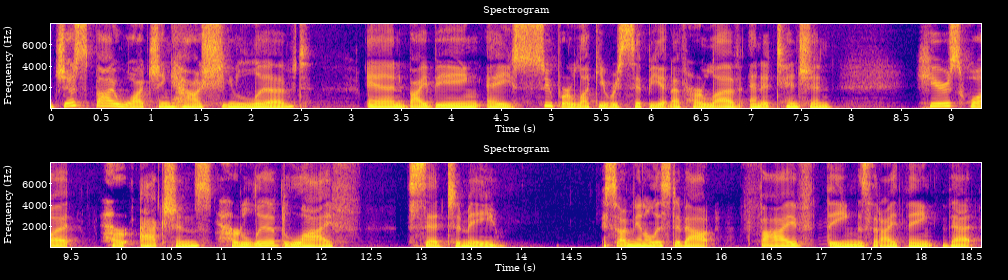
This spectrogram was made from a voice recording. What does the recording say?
just by watching how she lived and by being a super lucky recipient of her love and attention, here's what her actions, her lived life said to me. So I'm going to list about five things that I think that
